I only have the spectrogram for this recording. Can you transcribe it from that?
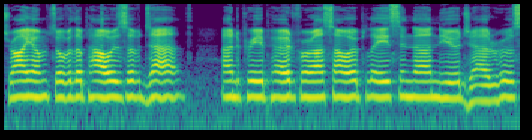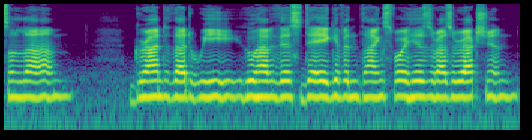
triumphed over the powers of death, and prepared for us our place in the New Jerusalem, grant that we, who have this day given thanks for his resurrection,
